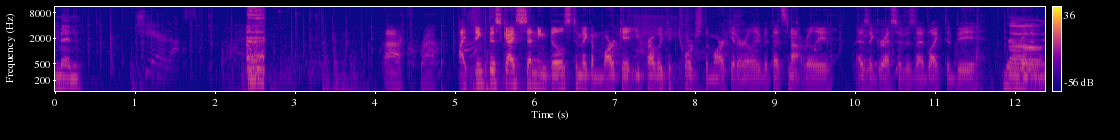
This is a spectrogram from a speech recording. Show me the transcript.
Men. Ah crap. I think this guy's sending bills to make a market. You probably could torch the market early, but that's not really as aggressive as I'd like to be. No,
